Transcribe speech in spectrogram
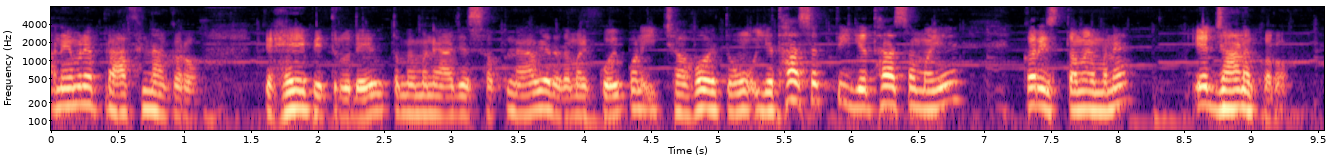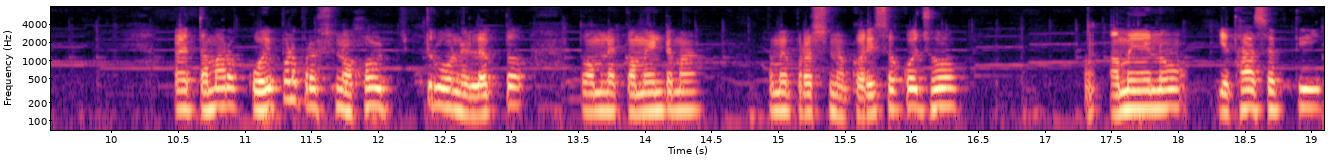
અને એમને પ્રાર્થના કરો કે, હે પિતૃદેવ, તમે મને આજે સપના આવ્યા તો તમારી કોઈ પણ ઈચ્છા હોય, તો હું યથાશક્તિ યથા સમયે કરીશ, તમે મને એ જાણ કરો. અને તમારો કોઈ પણ પ્રશ્ન હોય, પિતૃઓને લગતો, તો અમને કમેન્ટમાં તમે પ્રશ્ન કરી શકો છો. અમે એનો યથાશક્તિ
